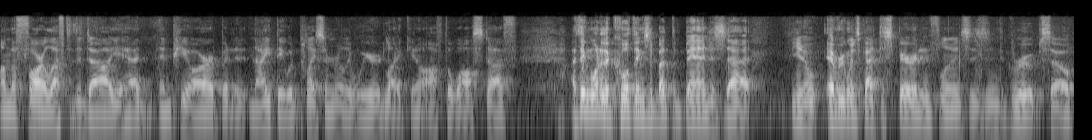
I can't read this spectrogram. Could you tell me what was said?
on the far left of the dial you had NPR. But at night they would play some really weird, like you know, off the wall stuff. I think one of the cool things about the band is that you know everyone's got disparate influences in the group. So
